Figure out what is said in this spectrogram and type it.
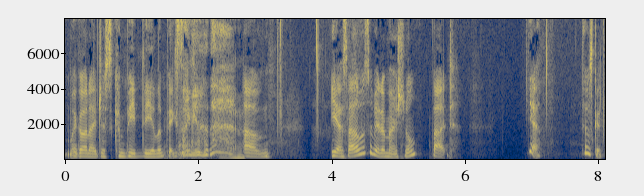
my God, I just competed the Olympics. Like, yeah. um, yeah, so that was a bit emotional, but yeah, it was good.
